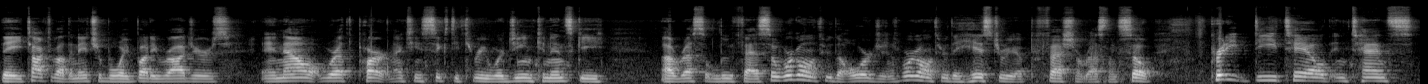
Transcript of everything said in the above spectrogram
They talked about the Nature Boy, Buddy Rogers. And now we're at the part, 1963, where Gene Kiniski uh, wrestled Lou. So we're going through the origins. We're going through the history of professional wrestling. So pretty detailed, intense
